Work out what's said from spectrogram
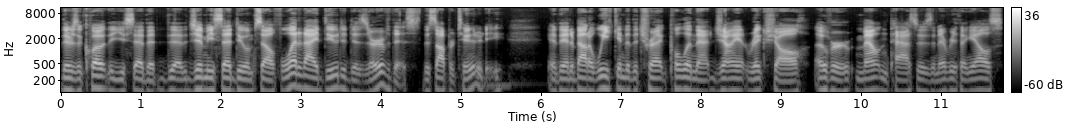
there's a quote that you said that, that Jimmy said to himself, "What did I do to deserve this this opportunity?" And then about a week into the trek, pulling that giant rickshaw over mountain passes and everything else,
